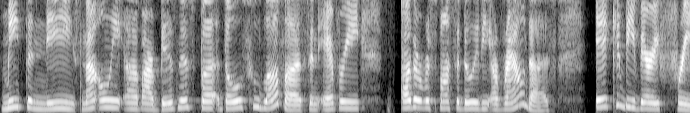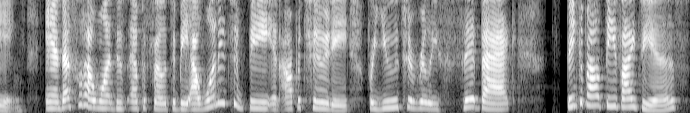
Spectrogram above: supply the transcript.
meet the needs not only of our business, but those who love us and every other responsibility around us it can be very freeing. And that's what I want this episode to be. I want it to be an opportunity for you to really sit back, think about these ideas,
